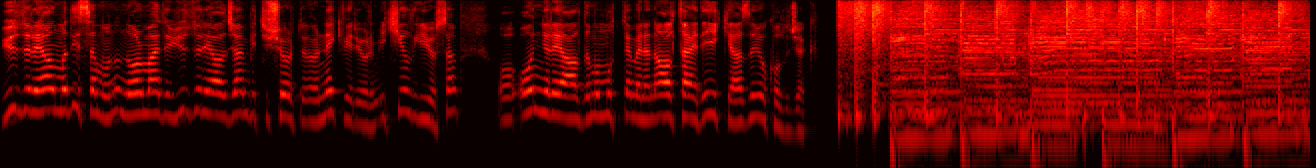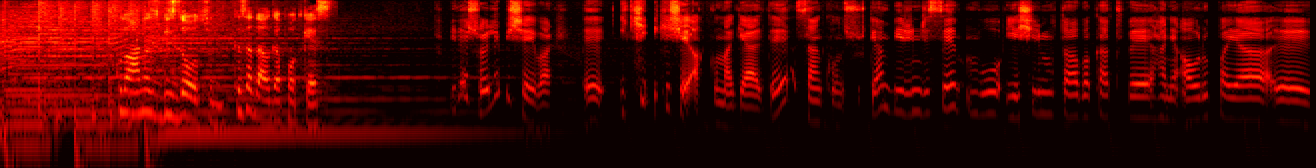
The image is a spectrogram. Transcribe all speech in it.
100 liraya almadıysam onu normalde 100 liraya alacağım bir tişörtü örnek veriyorum. 2 yıl giyiyorsam o 10 liraya aldığımı muhtemelen 6 ayda ilk yazda yok olacak. Kulağınız bizde olsun. Kısa Dalga Podcast. Bir de şöyle bir şey var. E, iki, iki şey aklıma geldi sen konuşurken. Birincisi bu yeşil mutabakat ve hani Avrupa'ya e,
